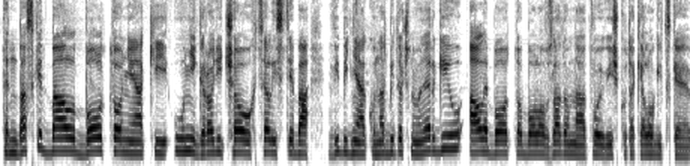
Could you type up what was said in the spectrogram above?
Ten basketbal, bol to nejaký únik rodičov, chceli z teba vybiť nejakú nadbytočnú energiu, alebo to bolo vzhľadom na tvoju výšku také logické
